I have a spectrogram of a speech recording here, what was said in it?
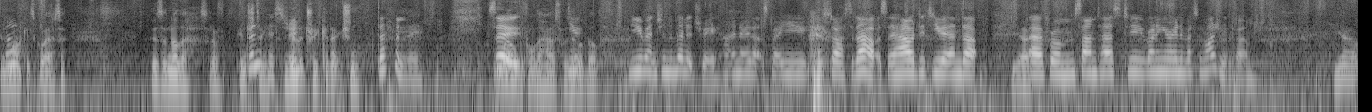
in the Oh. Market Square. So there's another sort of interesting military connection. Definitely. So, well before the house was you- ever built. you mentioned the military. I know that's where you, you started out. So, how did you end up Yeah. uh, from Sandhurst to running your own investment management firm? Yeah,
